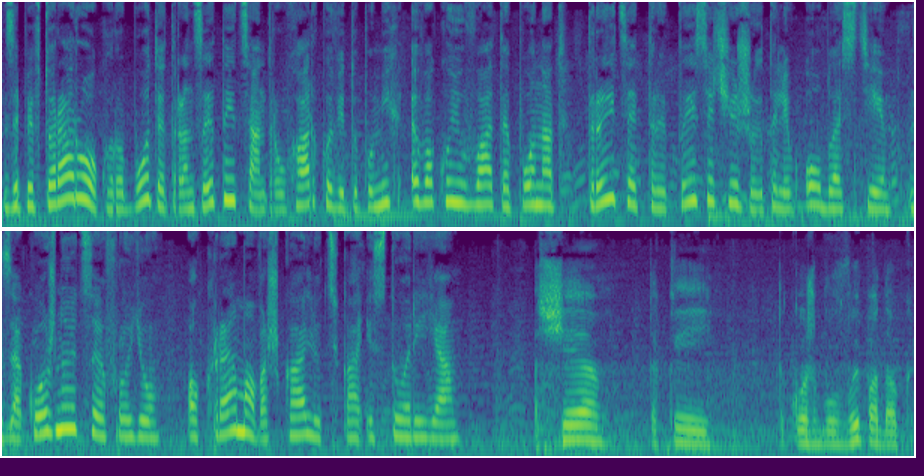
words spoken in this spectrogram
За півтора року роботи транзитний центр у Харкові допоміг евакуювати понад 33 тисячі жителів області. За кожною цифрою окрема важка людська історія. Ще такий також був випадок.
